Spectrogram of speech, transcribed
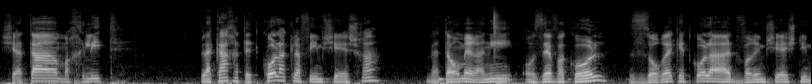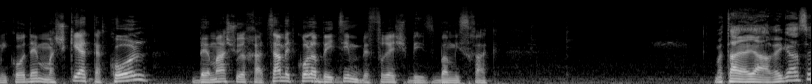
שאתה מחליט לקחת את כל הקלפים שיש לך, ואתה אומר, אני עוזב הכל, זורק את כל הדברים שיש לי מקודם, משקיע את הכל במשהו אחד, שם את כל הביצים בפרשביז במשחק. מתי היה הרגע הזה?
